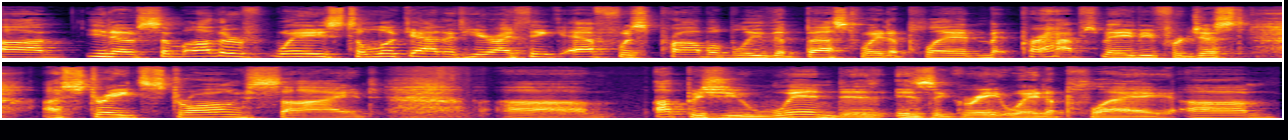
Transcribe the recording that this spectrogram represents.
Um, you know, some other ways to look at it here. I think F was probably the best way to play it. Perhaps maybe for just a straight strong side. Um, up as you wind is, is a great way to play. Um,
